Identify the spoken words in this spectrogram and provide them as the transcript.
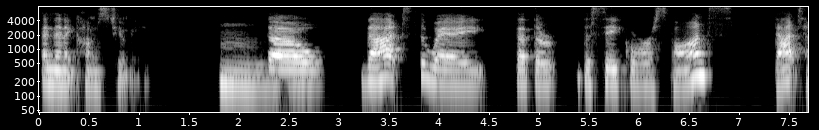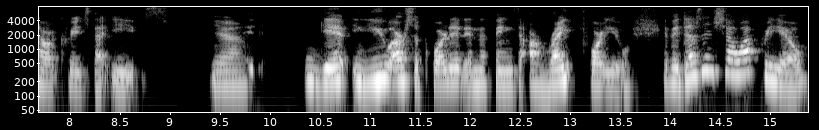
and then it comes to me. Mm. So that's the way that the the sacral response. That's how it creates that ease. Yeah. It, get you are supported in the things that are right for you. If it doesn't show up for you,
